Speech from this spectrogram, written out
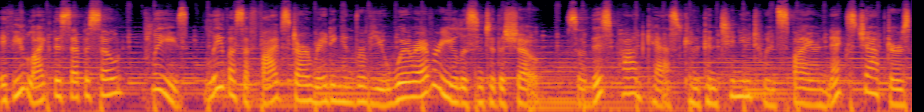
If you like this episode, please leave us a five star rating and review wherever you listen to the show so this podcast can continue to inspire next chapters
